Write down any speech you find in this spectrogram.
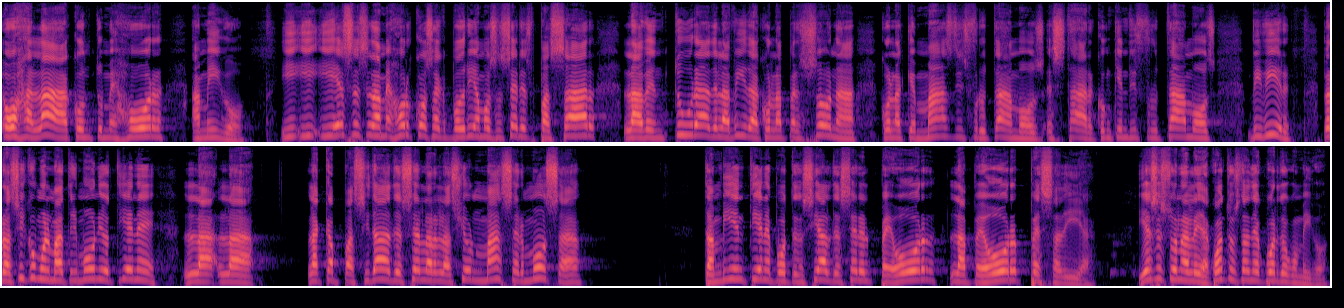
Ojalá con tu mejor amigo. Y, esa es la mejor cosa que podríamos hacer, es pasar la aventura de la vida con la persona con la que más disfrutamos estar, con quien disfrutamos vivir. Pero así como el matrimonio tiene la, la capacidad de ser la relación más hermosa, también tiene potencial de ser el peor, la peor pesadilla. Y esa es una realidad. ¿Cuántos están de acuerdo conmigo?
